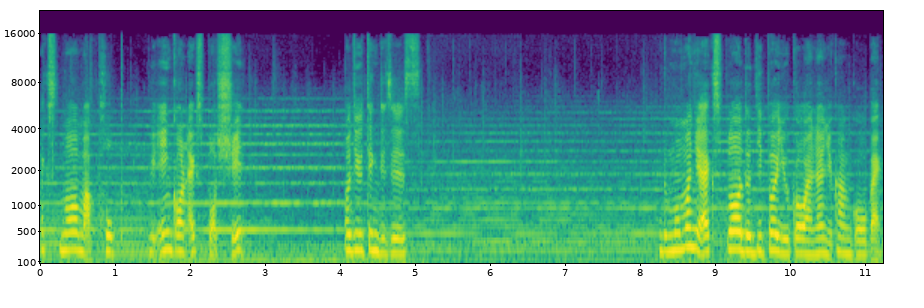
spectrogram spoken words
Explore my poop. We ain't gonna explore shit. What do you think this is? The moment you explore, the deeper you go and then you can't go back.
